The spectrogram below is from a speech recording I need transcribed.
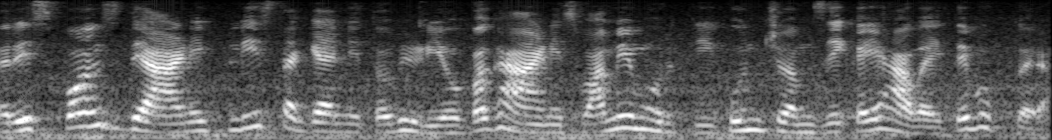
रिस्पॉन्स द्या आणि प्लीज सगळ्यांनी तो व्हिडिओ बघा आणि स्वामी मूर्ती कुंचम जे काही हवं आहे ते बुक करा.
